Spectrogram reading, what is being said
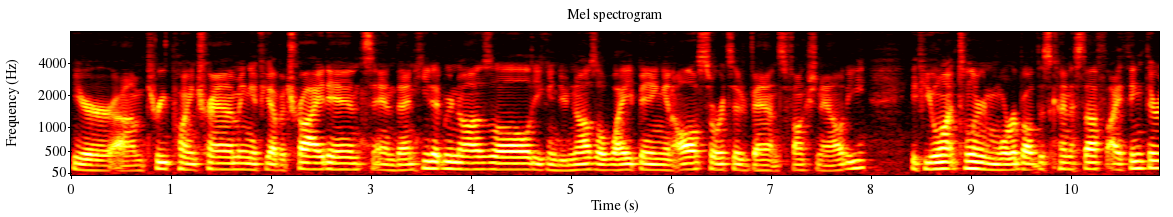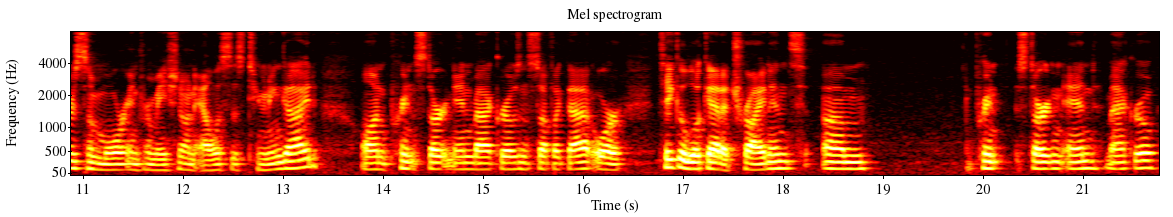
your um, three point tramming if you have a trident and then heat up your nozzle. You can do nozzle wiping and all sorts of advanced functionality. If you want to learn more about this kind of stuff, I think there's some more information on Ellis's tuning guide on print start and end macros and stuff like that, or take a look at a trident um, print start and end macro.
